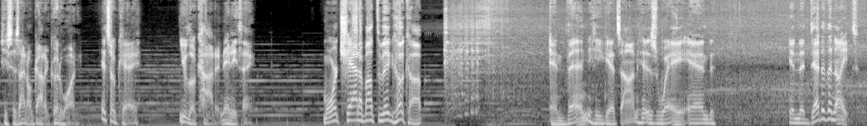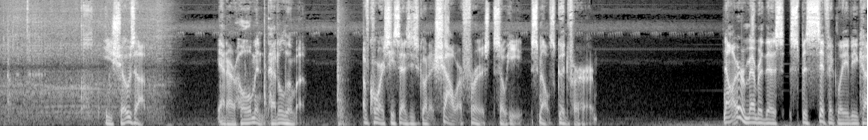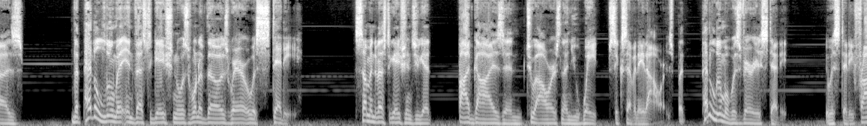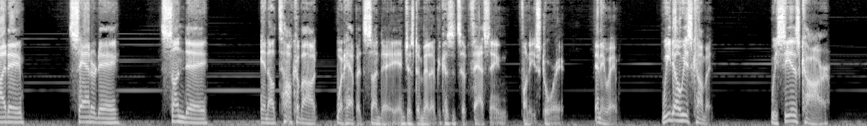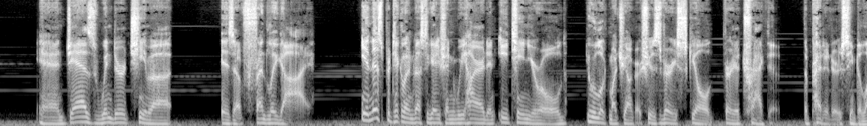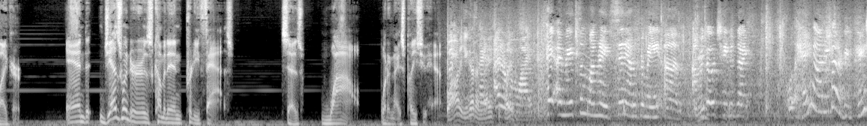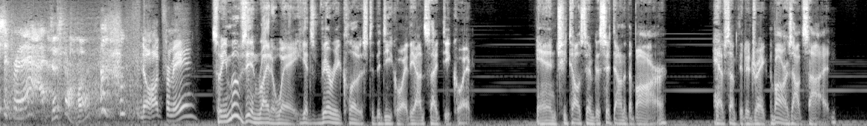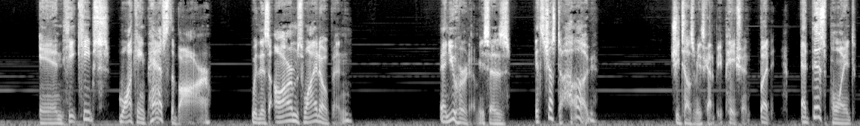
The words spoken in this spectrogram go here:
She says, I don't got a good one. It's okay. You look hot in anything. More chat about the big hookup. And then he gets on his way, and in the dead of the night, he shows up at our home in Petaluma. Of course, he says he's going to shower first, so he smells good for her. Now, I remember this specifically because the Petaluma investigation was one of those where it was steady. Some investigations you get five guys in two hours and then you wait six, seven, eight hours. But Petaluma was very steady. It was steady Friday, Saturday, Sunday, and I'll talk about what happened Sunday in just a minute because it's a fascinating, funny story. Anyway, we know he's coming. We see his car, and Jaswinder Cheema is a friendly guy. In this particular investigation, we hired an 18 year old who looked much younger. She was very skilled, very attractive. The predators seemed to like her. And Jaswinder is coming in pretty fast. Says, Wow, what a nice place you have. Wow, you got a nice I don't know why. Hey, I made some lemonade. Sit down for me. Um, I'm gonna go change tonight. Well, hang on. You gotta be patient for that. Just a hug? no hug for me? So he moves in right away. He gets very close to the decoy, the on site decoy. And she tells him to sit down at the bar, have something to drink. The bar is outside. And he keeps walking past the bar with his arms wide open. And you heard him. He says, It's just a hug. She tells him he's got to be patient. But at this point,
